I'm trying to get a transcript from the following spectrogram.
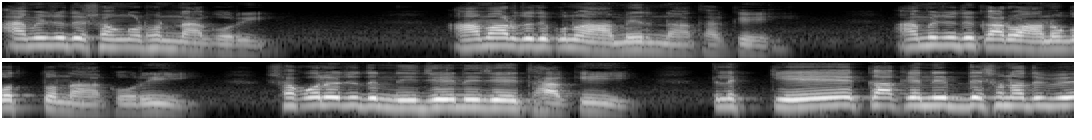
আমি যদি সংগঠন না করি, আমার যদি কোনো আমির না থাকে, আমি যদি কারও আনুগত্য না করি, সকলে যদি নিজে নিজেই থাকি, তাহলে কে কাকে নির্দেশনা দিবে?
